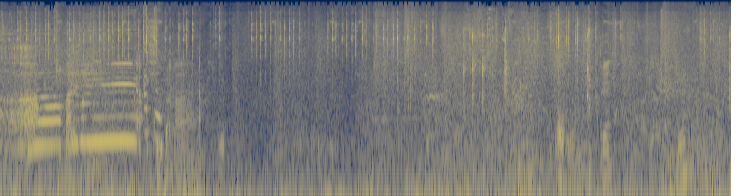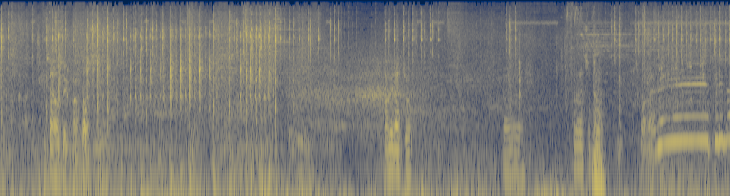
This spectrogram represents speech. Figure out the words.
아 빨리 빨리. 아 씨발. 아 어 뭐야? 그래 괜찮아 어차피 강타 없어 카메라 쪽 어, 카메라 쪽 야. 막아야 돼 들린다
